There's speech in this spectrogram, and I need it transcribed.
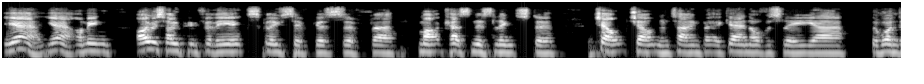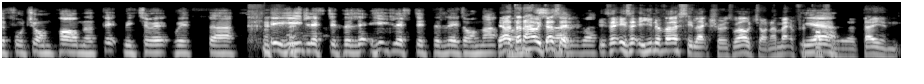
Yeah, yeah. I mean, I was hoping for the exclusive because of uh, Mark Cuzner's links to Chel- Cheltenham Town, but again, obviously, uh, the wonderful John Palmer picked me to it with uh, he, he lifted the li- he lifted the lid on that. Yeah, one. I don't know how he does so, it. Uh, he's a, he's a university lecturer as well, John. I met him for yeah. coffee the other day in,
